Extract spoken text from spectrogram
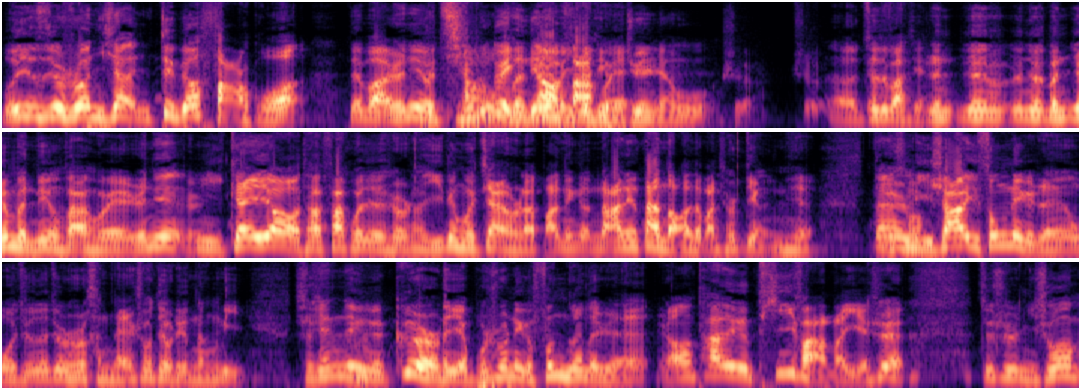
我的意思就是说，你像你对标法国，对吧？人家有几组稳定发挥，领军人物是的。呃，对对吧？人人人稳人稳定发挥，人家你该要他发挥的时候，他一定会站出来，把那个拿那个大脑袋把球顶进去。但是李沙利松那个人，我觉得就是说很难说他有这个能力。首先，这个个儿他也不是说那个风格的人，然后他这个踢法嘛也是，就是你说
